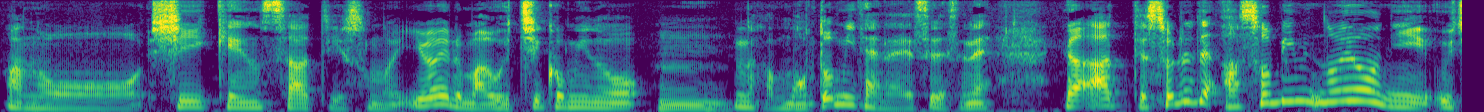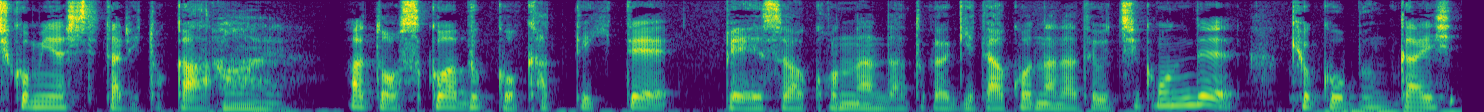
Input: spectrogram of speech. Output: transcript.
あの、シーケンサーっていう、その、いわゆるまあ打ち込みの、うんなんか元みたいなやつですね、があって、それで遊びのように打ち込みはしてたりとか、はい。あとスコアブックを買ってきて、ベースはこんなんだとかギターこんなんだって打ち込んで曲を分解し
